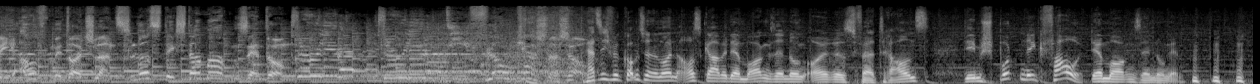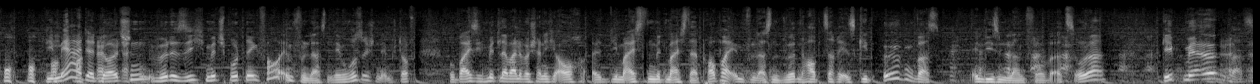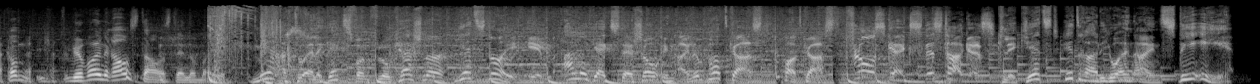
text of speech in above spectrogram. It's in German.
Steh auf mit Deutschlands lustigster Morgensendung. Die Flo Kerschner Show. Herzlich willkommen zu einer neuen Ausgabe der Morgensendung eures Vertrauens, dem Sputnik V der Morgensendungen. Die Mehrheit der Deutschen würde sich mit Sputnik V impfen lassen, dem russischen Impfstoff, wobei sich mittlerweile wahrscheinlich auch äh, die meisten mit Meister Popper impfen lassen würden. Hauptsache, es geht irgendwas in diesem Land vorwärts, oder? Gebt mir irgendwas. Komm, ich, wir wollen raus da aus der Nummer. Mehr aktuelle Gags von Flo Kerschner jetzt neu im Alle Gags der Show in einem Podcast. Podcast Flo's Gags des Tages. Klick jetzt hitradio n1.de.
